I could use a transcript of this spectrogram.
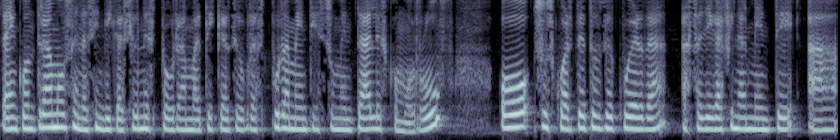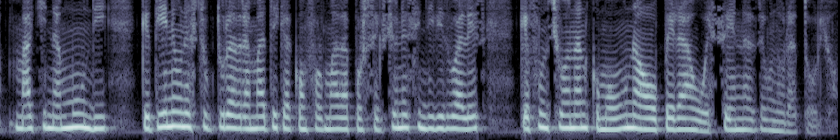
La encontramos en las indicaciones programáticas de obras puramente instrumentales como Ruf o sus cuartetos de cuerda hasta llegar finalmente a Máquina Mundi, que tiene una estructura dramática conformada por secciones individuales que funcionan como una ópera o escenas de un oratorio.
